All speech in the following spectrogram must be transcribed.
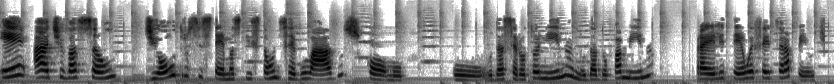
e a ativação de outros sistemas que estão desregulados, como o, o da serotonina, no da dopamina, para ele ter o efeito terapêutico.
